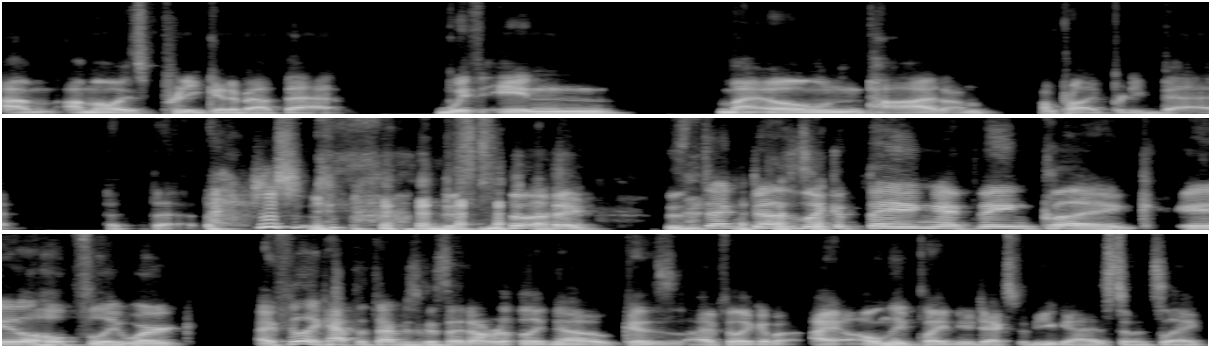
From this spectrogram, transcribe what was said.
I'm I'm always pretty good about that. within my own pod, I'm I'm probably pretty bad at that. I'm just like this deck does like a thing. I think like it'll hopefully work. I feel like half the time is because I don't really know because I feel like I'm, I only play new decks with you guys, so it's like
